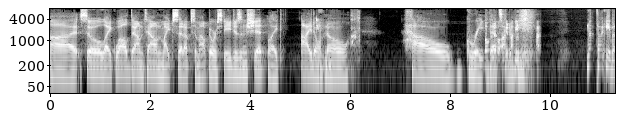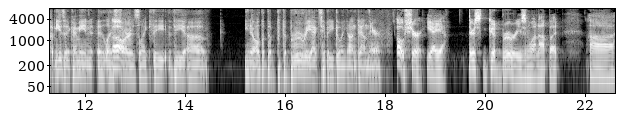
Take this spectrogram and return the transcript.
Uh, so like while downtown might set up some outdoor stages and shit, like I don't know how great Oh, that's I- going to be. I- I'm not talking about music. I mean, uh, as Oh. far as like the the uh, you know all the, the the brewery activity going on down there. Oh, sure. Yeah, yeah. There's good breweries and whatnot, but uh,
